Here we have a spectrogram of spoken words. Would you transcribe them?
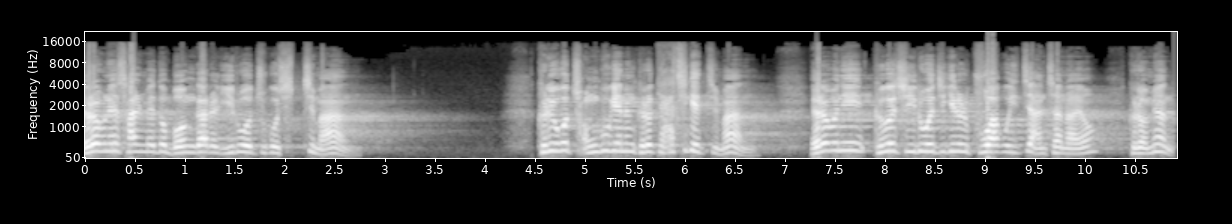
여러분의 삶에도 뭔가를 이루어주고 싶지만, 그리고 전국에는 그렇게 하시겠지만, 여러분이 그것이 이루어지기를 구하고 있지 않잖아요? 그러면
